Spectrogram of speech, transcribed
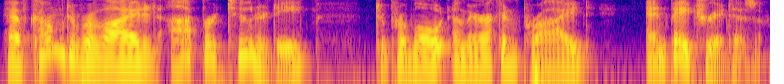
have come to provide an opportunity to promote American pride and patriotism.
